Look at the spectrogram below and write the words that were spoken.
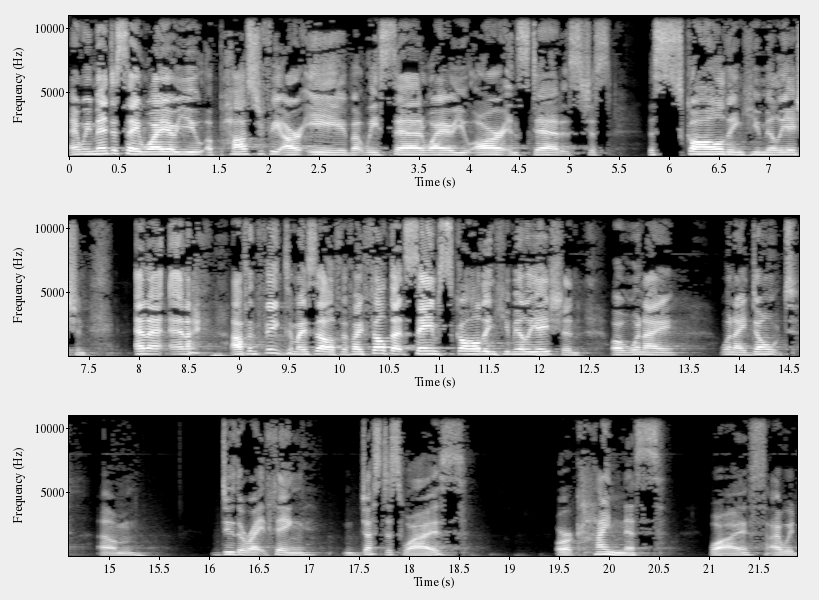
and we meant to say Y O U apostrophe R E, but we said Y O U R instead. It's just the scalding humiliation. And I, and I often think to myself, if I felt that same scalding humiliation when I, when I don't um, do the right thing justice wise or kindness wise, I would,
